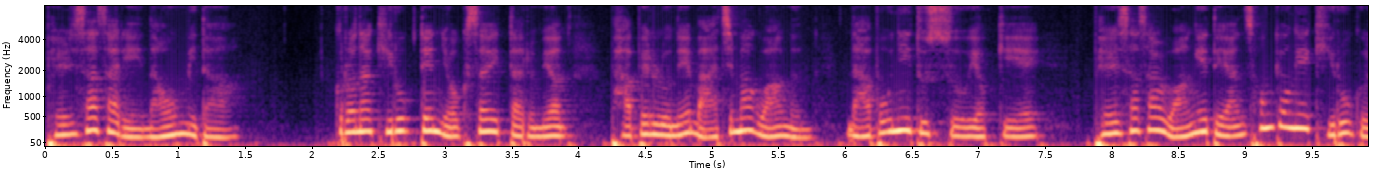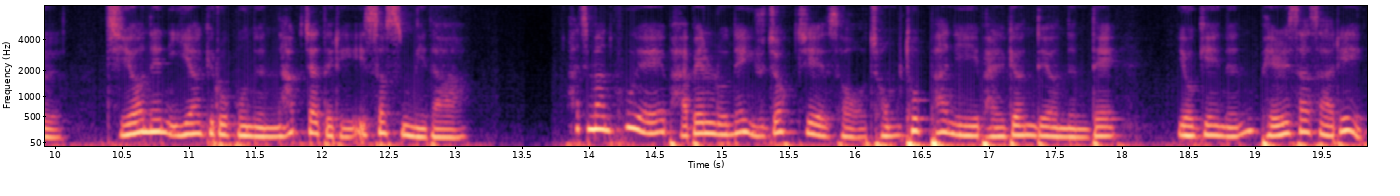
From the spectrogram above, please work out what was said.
벨사살이 나옵니다. 그러나 기록된 역사에 따르면 바벨론의 마지막 왕은 나보니두스였기에 벨사살 왕에 대한 성경의 기록을 지어낸 이야기로 보는 학자들이 있었습니다. 하지만 후에 바벨론의 유적지에서 점토판이 발견되었는데 여기에는 벨사살이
